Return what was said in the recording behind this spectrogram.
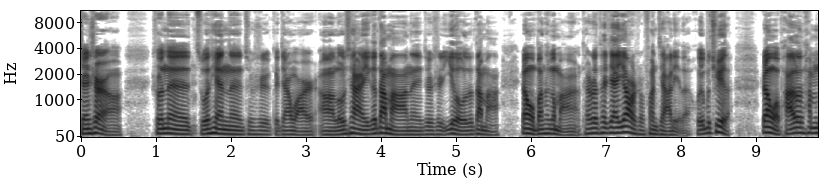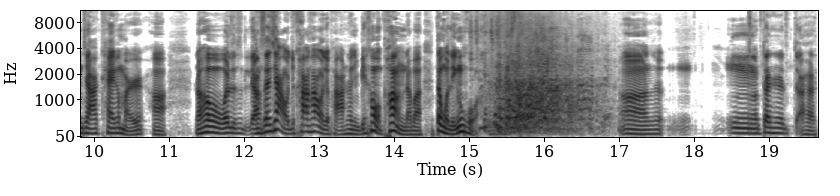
真事儿啊。说呢，昨天呢，就是搁家玩啊，楼下一个大妈呢，就是一楼的大妈，让我帮她个忙。她说她家钥匙放家里了，回不去了，让我爬到他们家开个门啊。然后我两三下，我就咔咔我就爬上。你别看我胖，你知道吧？但我灵活 啊。嗯，但是啊，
